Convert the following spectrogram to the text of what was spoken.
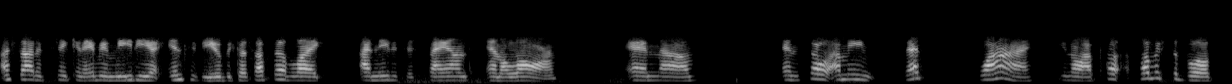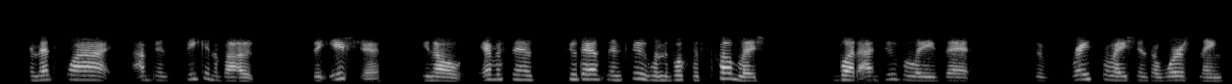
I started taking every media interview because I felt like I needed to sound an alarm. And um, and so, I mean, that's why, you know, I pu- published the book, and that's why I've been speaking about the issue, you know, ever since 2002 when the book was published. But I do believe that the race relations are worsening.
